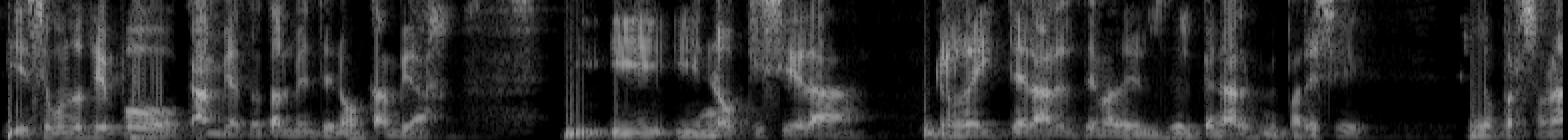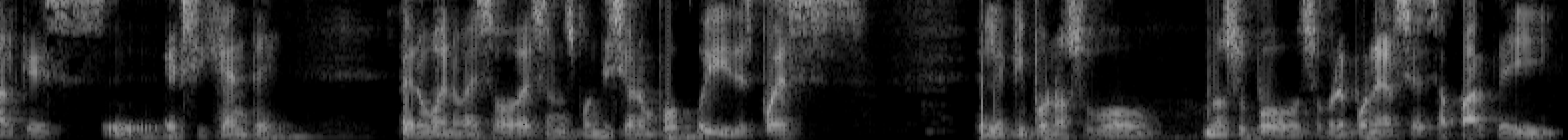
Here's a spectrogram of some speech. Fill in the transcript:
Y el segundo tiempo cambia totalmente, ¿no? Cambia. Y, no quisiera reiterar el tema del, penal, me parece en lo personal que es eh, exigente, pero bueno, eso, eso nos condiciona un poco y después el equipo no, subo, no supo sobreponerse a esa parte y,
